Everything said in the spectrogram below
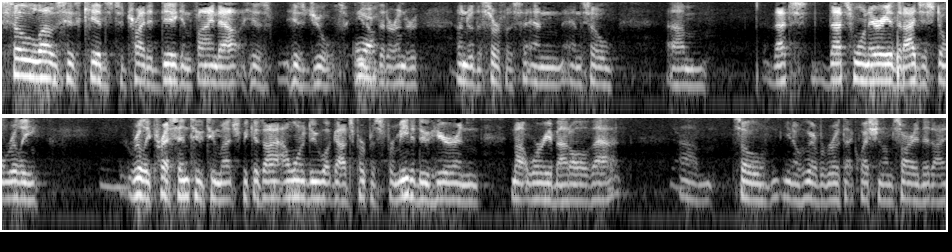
so loves his kids to try to dig and find out his his jewels, you yeah. know, that are under under the surface, and and so um, that's that's one area that I just don't really really press into too much because I, I want to do what God's purpose for me to do here and not worry about all of that. Um, so you know, whoever wrote that question, I'm sorry that I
